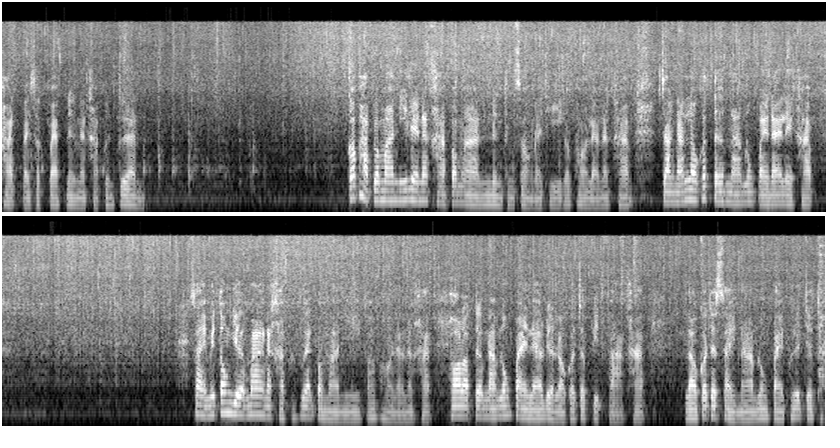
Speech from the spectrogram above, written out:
ผัดไปสักแป๊บหนึ่งนะครับ เพื่อนๆ ก็ผัดประมาณนี้เลยนะครับ ประมาณ 1-2 นาทีก็พอแล้วนะครับ จากนั้นเราก็เติมน้ำลงไปได้เลยครับ ใส่ไม่ต้องเยอะมากนะครับ เพื่อนๆประมาณนี้ก็พอแล้วนะครับ พอเราเติมน้ำลงไปแล้ว เดี๋ยวเราก็จะปิดฝาครับ เราก็จะใส่น้ำลงไปเพื่อจะท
